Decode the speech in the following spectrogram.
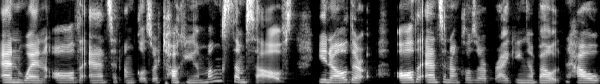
And when all the aunts and uncles are talking amongst themselves, you know, they're all the aunts and uncles are bragging about how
